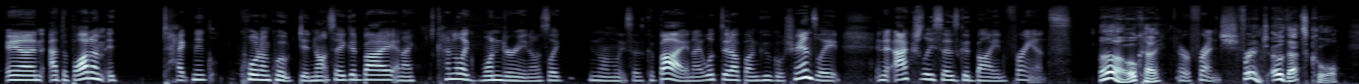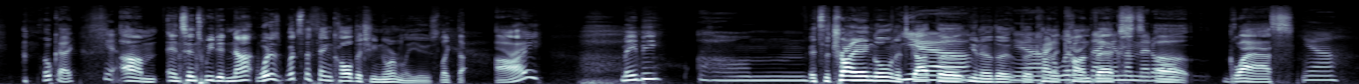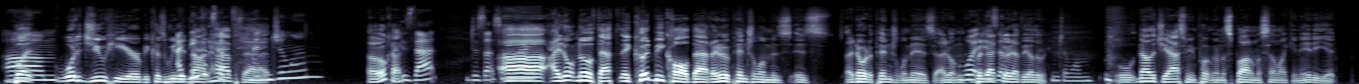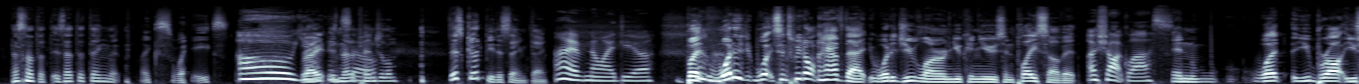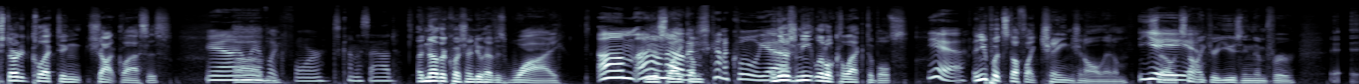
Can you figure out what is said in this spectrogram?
And at the bottom, it technically, quote unquote, did not say goodbye. And I kind of like wondering, I was like, normally it says goodbye. And I looked it up on Google Translate, and it actually says goodbye in France Oh, okay. or French. French. Oh, that's cool. okay. Yeah. Um, and since we did not, what is what's the thing called that you normally use? Like the eye, maybe. Um, It's the triangle, and it's got Yeah. the you know the the Yeah, kind the of little thing in convex middle. uh, glass. yeah. But um, what did you hear? Because we I did think not it's have a that. pendulum. Oh, okay. Is that does that sound right? Uh, I don't know if that they could be called that. I know pendulum is is. I know what a pendulum is. I don't. What but that could have the other. Pendulum. Well, now that you asked me, put me on the spot. I'm gonna sound like an idiot. That's not the. Is that the thing that like sways? Oh yeah. Right? Isn't that a pendulum? This could be the same thing. I have no idea. But what did what since we don't have that? What did you learn you can use in place of it? A shot glass. And what you brought? You started collecting shot glasses. Yeah, I only have um, like four. It's kind of sad. Another question I do have is why. Um, I You don't just know. like They're 'em? just kind of cool. Yeah. And there's neat little collectibles. Yeah. And you put stuff like change and all in them. Yeah, So yeah, it's yeah. not like you're using them for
